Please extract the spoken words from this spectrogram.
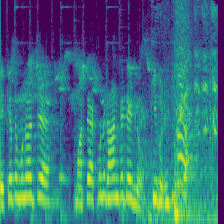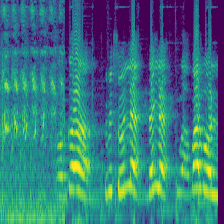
দেখে তো মনে হচ্ছে মাঠে এখনই ধান কেটে এলো। ওগো তুমি শুনলে? দেখলে? ও আবার বলল।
